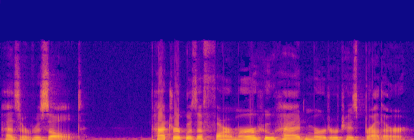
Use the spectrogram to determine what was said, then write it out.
as a result. Patrick was a farmer who had murdered his brother.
